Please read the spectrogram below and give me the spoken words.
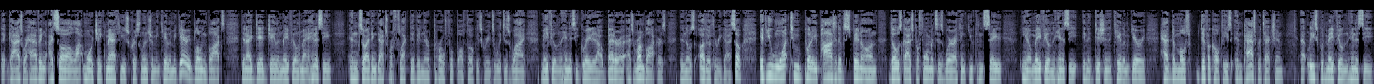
that guys were having, I saw a lot more Jake Matthews, Chris Lindstrom, and Kaleb McGary blowing blocks than I did Jalen Mayfield and Matt Hennessy. And so I think that's reflective in their Pro Football Focus grades, which is why Mayfield and Hennessy graded out better as run blockers than those other three guys. So if you want to put a positive spin on those guys' performances, where I think you can say, you know, Mayfield and Hennessy, in addition to Kaleb McGary, had the most difficulties in pass protection, at least with Mayfield and Hennessy,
